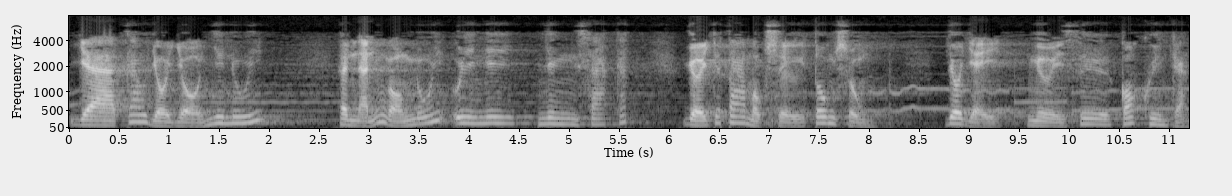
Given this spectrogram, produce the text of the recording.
và cao dồi dội như núi. Hình ảnh ngọn núi uy nghi nhưng xa cách, gợi cho ta một sự tôn sùng. Do vậy, người xưa có khuyên rằng,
